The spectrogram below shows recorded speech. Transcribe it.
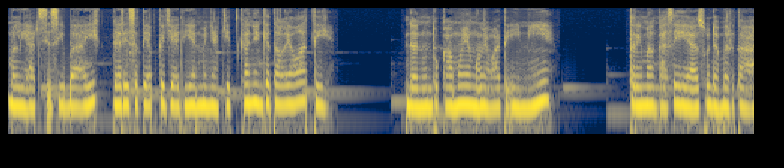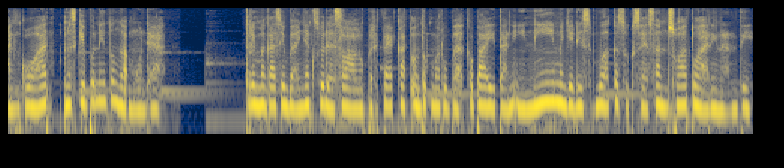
melihat sisi baik dari setiap kejadian menyakitkan yang kita lewati. Dan untuk kamu yang melewati ini, terima kasih ya sudah bertahan kuat meskipun itu gak mudah. Terima kasih banyak sudah selalu bertekad untuk merubah kepahitan ini menjadi sebuah kesuksesan suatu hari nanti.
